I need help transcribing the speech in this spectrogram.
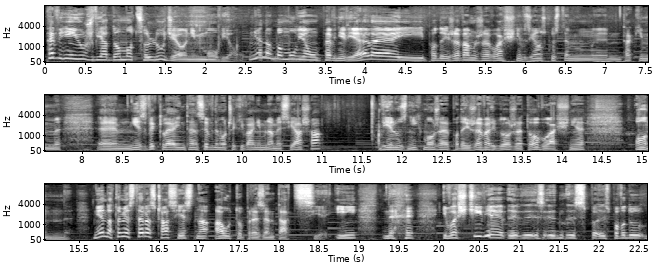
Pewnie już wiadomo, co ludzie o nim mówią. Nie no, bo mówią pewnie wiele i podejrzewam, że właśnie w związku z tym takim niezwykle intensywnym oczekiwaniem na nam jest Jasza, Wielu z nich może podejrzewać go, że to właśnie on. Nie, natomiast teraz czas jest na autoprezentację i, i właściwie y, y, y, z, z, powodu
